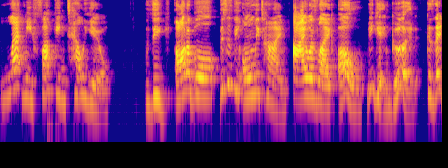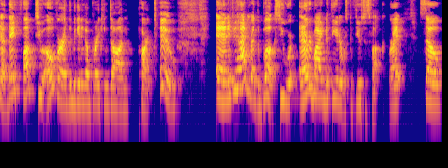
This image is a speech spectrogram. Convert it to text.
Let me fucking tell you the audible this is the only time i was like oh we getting good because they done they fucked you over at the beginning of breaking dawn part two and if you hadn't read the books you were everybody in the theater was confused as fuck right so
